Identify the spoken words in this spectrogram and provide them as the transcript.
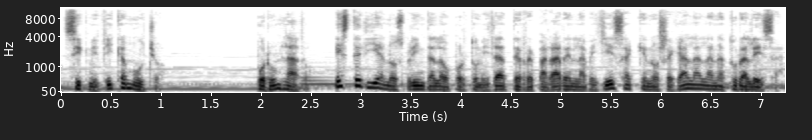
significa mucho. Por un lado, este día nos brinda la oportunidad de reparar en la belleza que nos regala la naturaleza,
